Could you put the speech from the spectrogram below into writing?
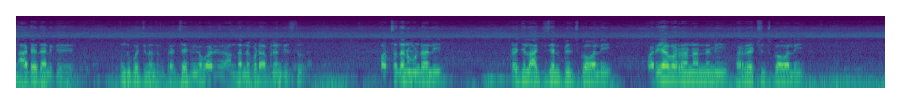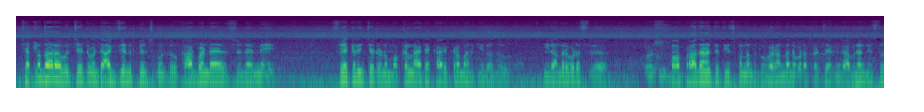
నాటేదానికి ముందుకు వచ్చినందుకు ప్రత్యేకంగా వారి అందరినీ కూడా అభినందిస్తూ పచ్చదనం ఉండాలి ప్రజలు ఆక్సిజన్ పీల్చుకోవాలి పర్యావరణాన్ని పరిరక్షించుకోవాలి. చెట్ల ద్వారా వచ్చేటువంటి ఆక్సిజన్ పీల్చుకుంటూ కార్బన్ డైఆక్సైడ్ని స్వీకరించేటువంటి మొక్కలు నాటే కార్యక్రమానికి ఈరోజు వీరందరూ కూడా బా- ప్రాధాన్యత తీసుకున్నందుకు వారందరినీ కూడా ప్రత్యేకంగా అభినందిస్తూ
